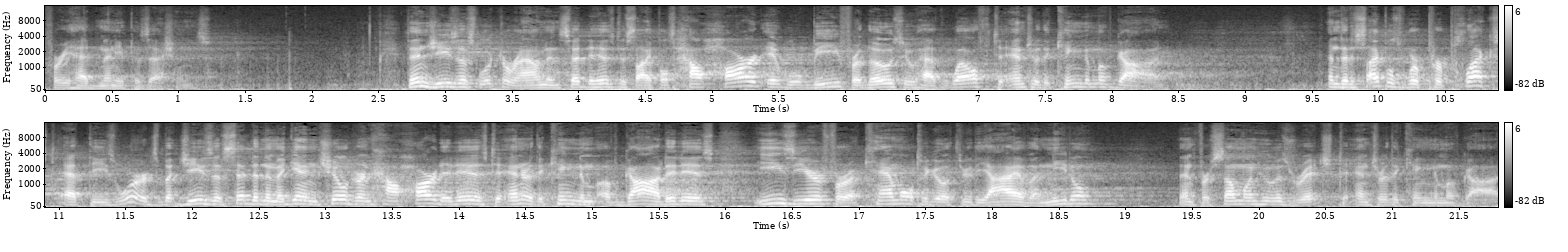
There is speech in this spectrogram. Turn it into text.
for he had many possessions. Then Jesus looked around and said to his disciples, How hard it will be for those who have wealth to enter the kingdom of God. And the disciples were perplexed at these words. But Jesus said to them again, Children, how hard it is to enter the kingdom of God. It is easier for a camel to go through the eye of a needle than for someone who is rich to enter the kingdom of God.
